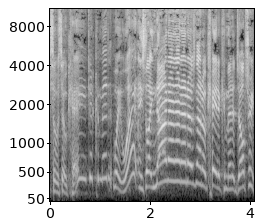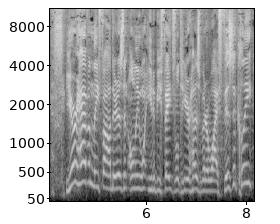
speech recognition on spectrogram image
So it's okay to commit it? Wait, what? And he's like, no, no, no, no, no, it's not okay to commit adultery. Your heavenly father doesn't only want you to be faithful to your husband or wife physically,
